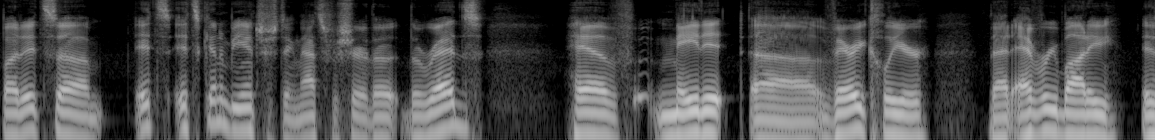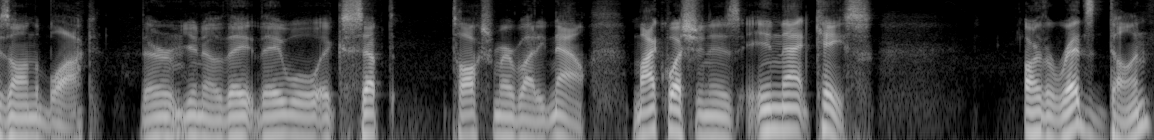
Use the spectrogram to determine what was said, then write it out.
But it's um, it's it's going to be interesting. That's for sure. the The Reds have made it uh, very clear that everybody is on the block. They're mm-hmm. you know they they will accept talks from everybody. Now, my question is, in that case, are the Reds done?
